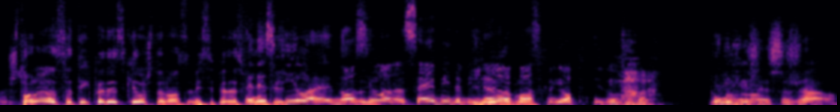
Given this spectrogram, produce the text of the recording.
nešto. Što ona sa tih 50 kila što je nosila, misli 50, 50 funti? kila je nosila na sebi da bi izgledala dobro. kao skliopni dobro. Meni mi je žao.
